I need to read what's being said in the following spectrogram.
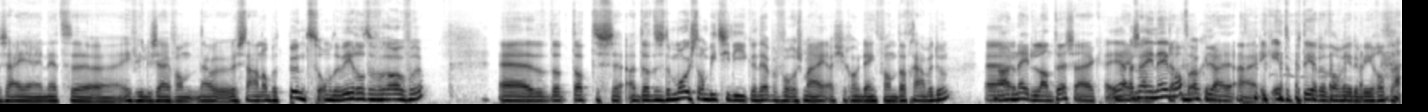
zei jij net, eh even jullie zei van, nou, we staan op het punt om de wereld te veroveren. Eh, dat, dat, is, dat is de mooiste ambitie die je kunt hebben volgens mij, als je gewoon denkt van, dat gaan we doen. Eh, nou, Nederland hè, zei ik. ja, zei je Nederland? Ja. Oké. Ja, ja. Nou, ik interpreteerde dan weer de wereld.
